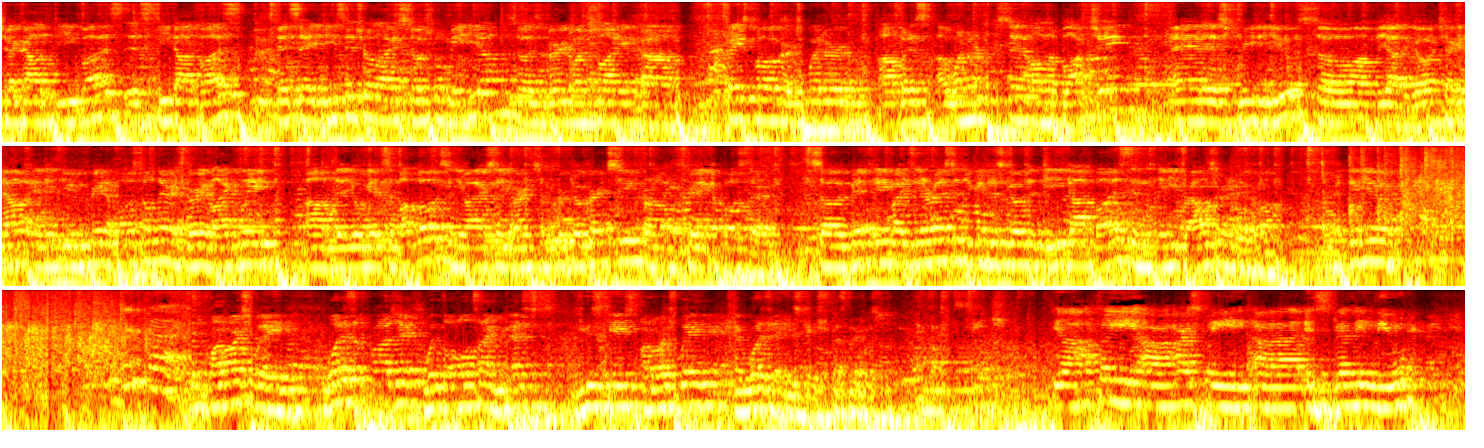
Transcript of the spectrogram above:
D.Buzz. It's D.buzz. It's a decentralized social media, so it's very much like um, Facebook or Twitter, uh, but it's uh, 100% on the blockchain and it's free to use. So um, yeah, go and check it out. And if you create a post on there, it's very likely um, that you'll get some upvotes and you'll actually earn some cryptocurrency from creating a post there. So if anybody's interested, you can just go to d.buzz in any browser and it will come up. Thank you. On Archway, what is a project with the all-time best use case on Archway, and what is that use case? That's my question. Yeah, actually, uh, Archway uh, is very new.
